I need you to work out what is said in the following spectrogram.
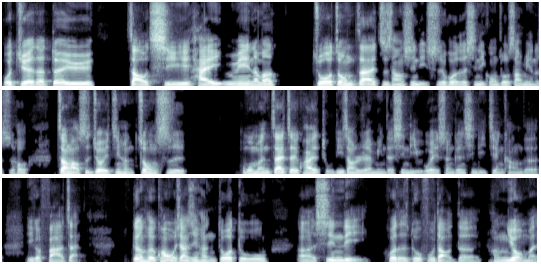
我觉得对于早期还没那么着重在智商心理师或者是心理工作上面的时候，张老师就已经很重视我们在这块土地上人民的心理卫生跟心理健康的一个发展。更何况，我相信很多读呃心理或者是读辅导的朋友们，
